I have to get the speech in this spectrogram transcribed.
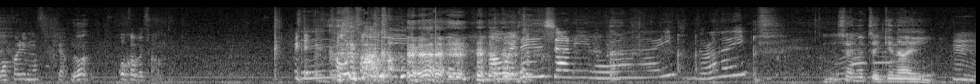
わかりますじゃあな岡部さん電車に乗らない？乗らない？電車に乗っちゃいけない。たうん。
